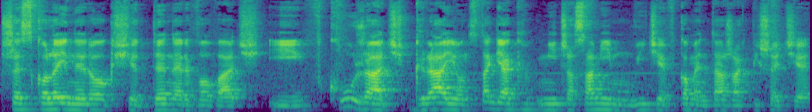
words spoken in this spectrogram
przez kolejny rok się denerwować i wkurzać grając, tak jak mi czasami mówicie w komentarzach, piszecie,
